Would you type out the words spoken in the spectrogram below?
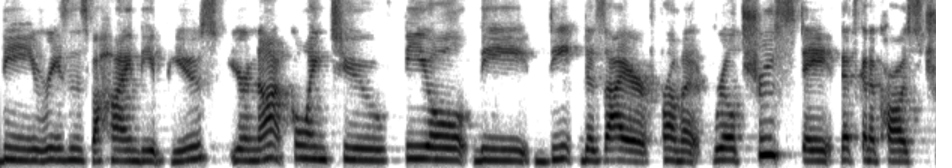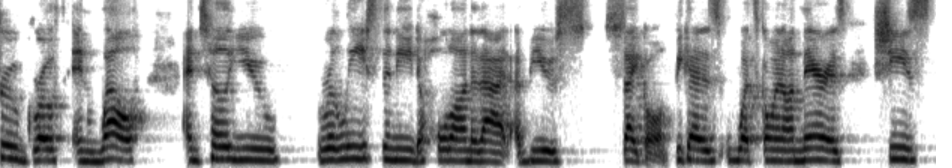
the reasons behind the abuse you're not going to feel the deep desire from a real true state that's going to cause true growth and wealth until you release the need to hold on to that abuse cycle. Because what's going on there is she's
